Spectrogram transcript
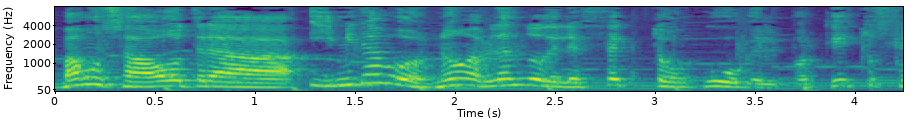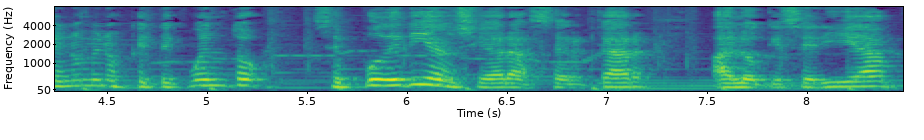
Vamos a otra. Y mira vos, ¿no? Hablando del efecto Google, porque estos fenómenos que te cuento se podrían llegar a acercar a lo que sería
